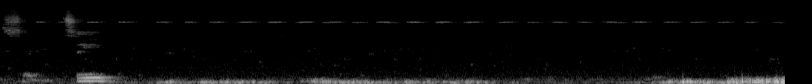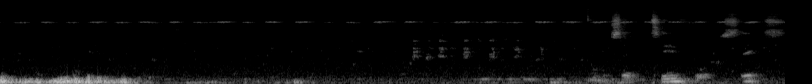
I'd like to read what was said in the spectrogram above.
Seventeen. Number seventeen, forty-six.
